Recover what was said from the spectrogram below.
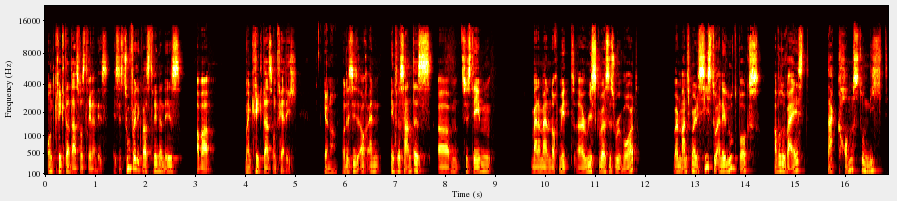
und kriegt dann das, was drinnen ist. Es ist zufällig, was drinnen ist, aber man kriegt das und fertig. Genau. Und es ist auch ein interessantes ähm, System, meiner Meinung nach, mit äh, Risk versus Reward, weil manchmal siehst du eine Lootbox, aber du weißt, da kommst du nicht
